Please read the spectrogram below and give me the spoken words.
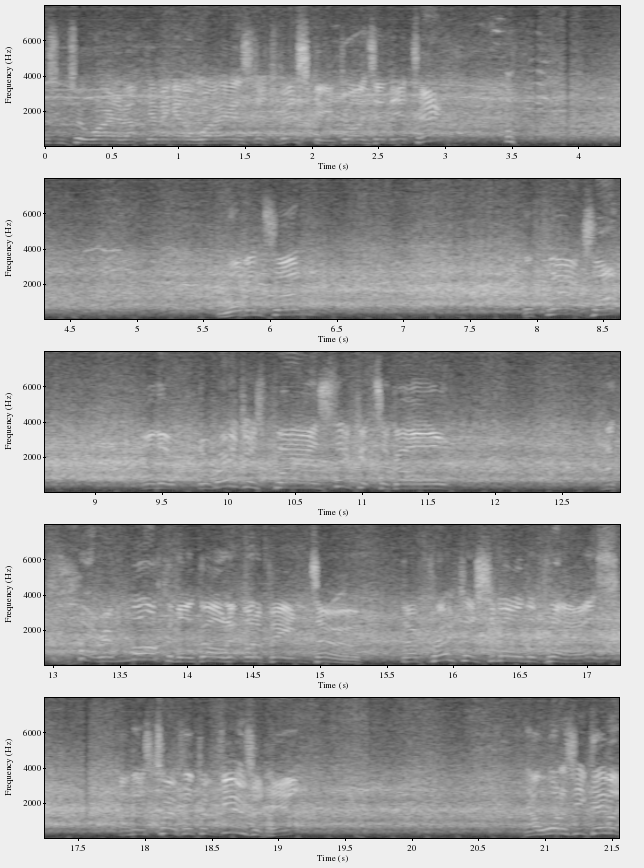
isn't too worried about giving it away as Niedzwiecki joins in the attack. Robinson. The flag's up. Although the Rangers players think it's a goal. And a quite remarkable goal it would have been too. There are protests from all the players. And there's total confusion here. Now what has he given?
